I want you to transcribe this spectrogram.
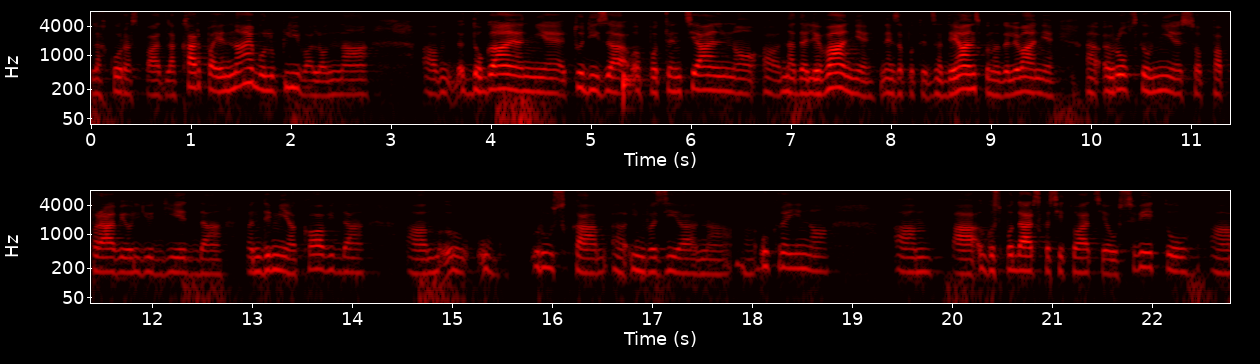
lahko razpadla. Kar pa je najbolj vplivalo na dogajanje tudi za potencijalno uh, nadaljevanje, ne za, poten, za dejansko nadaljevanje uh, Evropske unije, so pa pravijo ljudje, da pandemija COVID-a, um, ruska uh, invazija na uh, Ukrajino, um, pa gospodarska situacija v svetu, uh,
